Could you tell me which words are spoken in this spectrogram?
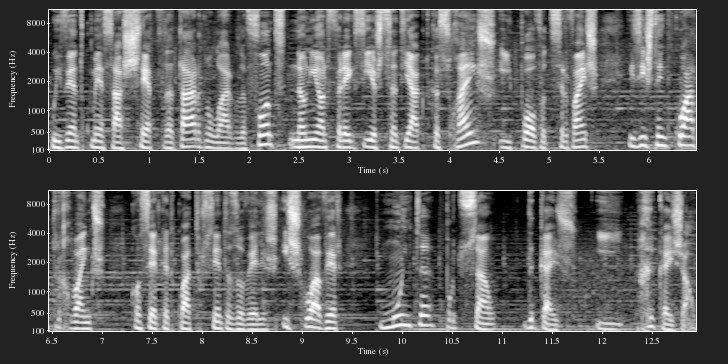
O evento começa às 7 da tarde, no Largo da Fonte. Na União de Freguesias de Santiago de Cassorrães e Póvoa de Cervães existem quatro rebanhos com cerca de 400 ovelhas e chegou a haver muita produção de queijo e requeijão.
